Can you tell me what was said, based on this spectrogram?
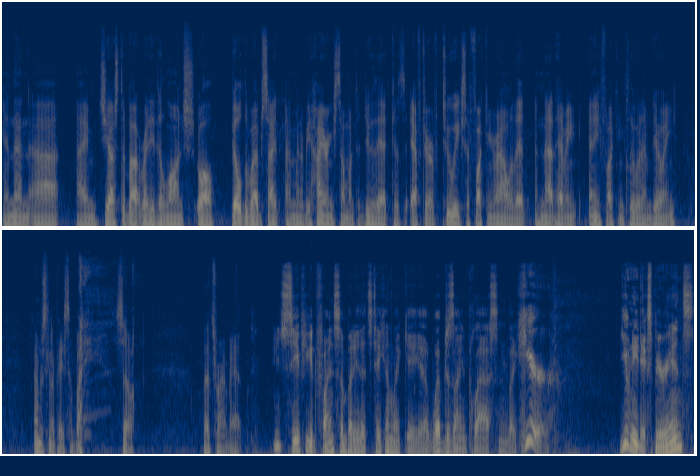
and then uh, I'm just about ready to launch. Well, build the website. I'm going to be hiring someone to do that because after two weeks of fucking around with it and not having any fucking clue what I'm doing, I'm just going to pay somebody. so that's where I'm at. You see if you could find somebody that's taken like a uh, web design class and like, here, you need experience.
